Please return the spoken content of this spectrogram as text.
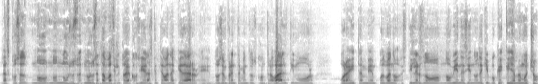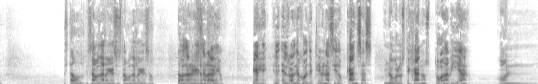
las cosas no, no, no, lucen, no lucen tan fácil y todavía consideras que te van a quedar eh, dos enfrentamientos contra Baltimore, por ahí también, pues bueno, Steelers no, no viene siendo un equipo que, que llame mucho. Estamos, Estamos de regreso, estamos de regreso. Estamos de regreso en radio. Fíjate, el, el rol de juegos de Cleveland ha sido Kansas y luego los Tejanos, todavía con...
